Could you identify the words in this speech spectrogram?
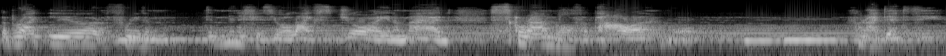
The bright lure of freedom diminishes your life's joy in a mad scramble for power, for identity.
